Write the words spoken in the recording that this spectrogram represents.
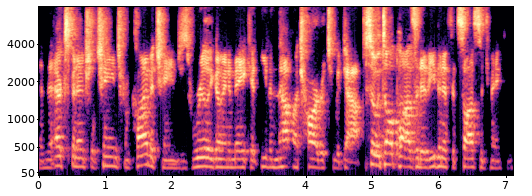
And the exponential change from climate change is really going to make it even that much harder to adapt. So it's all positive, even if it's sausage making.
